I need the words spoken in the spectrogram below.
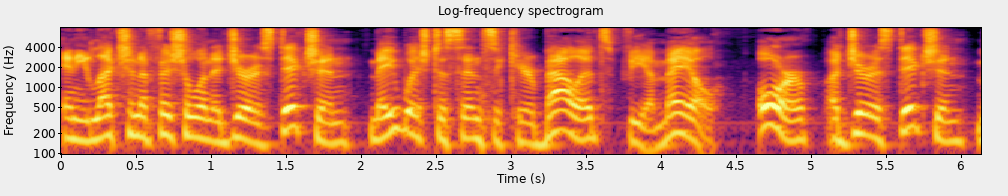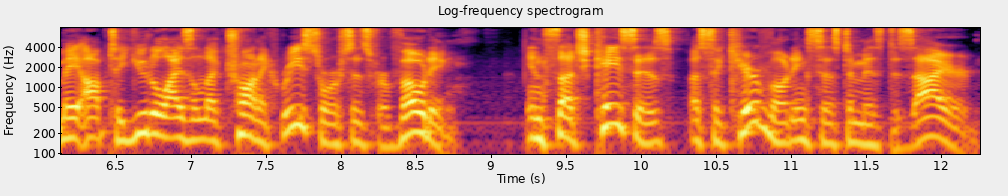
An election official in a jurisdiction may wish to send secure ballots via mail, or a jurisdiction may opt to utilize electronic resources for voting. In such cases, a secure voting system is desired.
